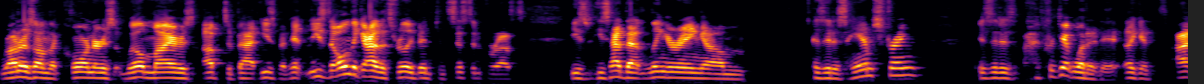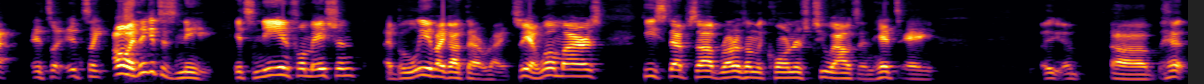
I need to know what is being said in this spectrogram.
runners on the corners. Wil Myers up to bat. He's been hitting. He's the only guy that's really been consistent for us. He's he's had that lingering um is it his hamstring? is it his I forget what it is. Like it's I it's it's like oh I think it's his knee. It's knee inflammation. I believe I got that right. So yeah, Wil Myers he steps up, runners on the corners, two outs, and hits a, a, a uh, hit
